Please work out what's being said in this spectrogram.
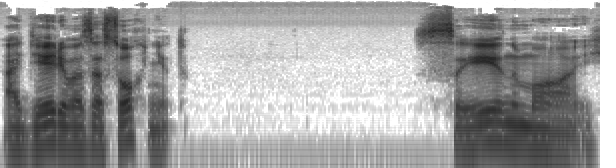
а дерево засохнет. Сын мой,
